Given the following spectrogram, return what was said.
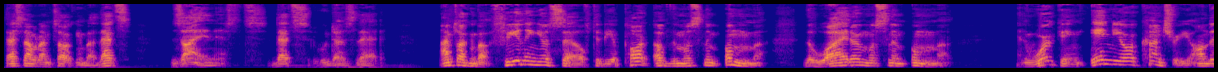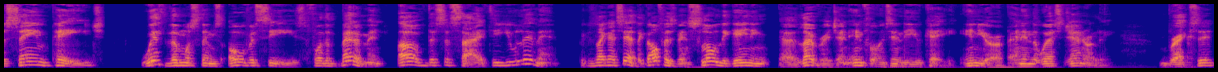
That's not what I'm talking about. That's Zionists. That's who does that. I'm talking about feeling yourself to be a part of the Muslim Ummah, the wider Muslim Ummah, and working in your country on the same page with the Muslims overseas for the betterment of the society you live in. Because, like I said, the Gulf has been slowly gaining uh, leverage and influence in the UK, in Europe, and in the West generally. Brexit,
